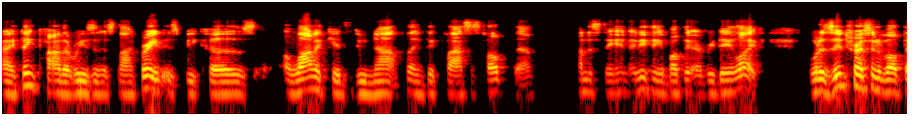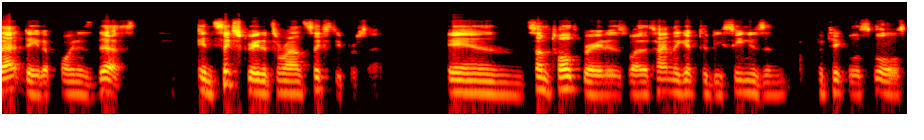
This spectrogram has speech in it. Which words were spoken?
And I think part of the reason it's not great is because a lot of kids do not think that classes help them understand anything about their everyday life. What is interesting about that data point is this. In sixth grade, it's around 60%. In some 12th graders, by the time they get to be seniors in particular schools,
